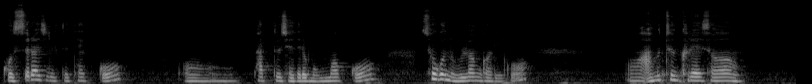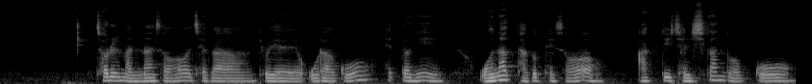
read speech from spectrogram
곧 쓰러질 듯 했고, 어, 밥도 제대로 못 먹고, 속은 울렁거리고, 어, 아무튼 그래서 저를 만나서 제가 교회에 오라고 했더니 워낙 다급해서 앞뒤 잴 시간도 없고,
